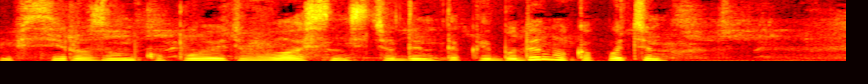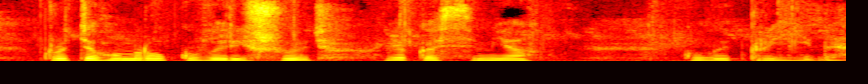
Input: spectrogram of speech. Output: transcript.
І всі разом купують власність один такий будинок, а потім протягом року вирішують, яка сім'я коли приїде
